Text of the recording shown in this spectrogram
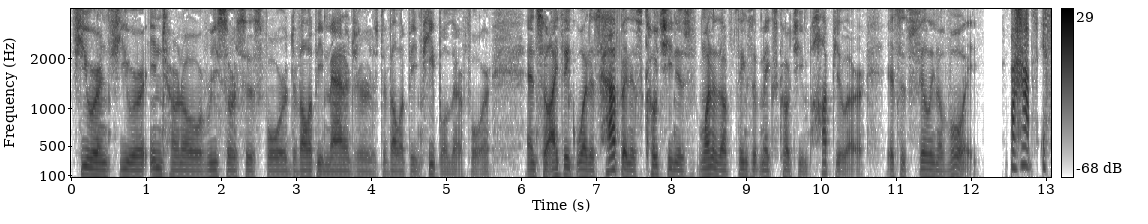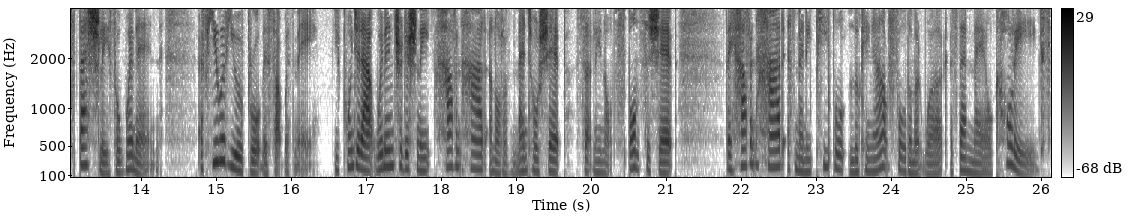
fewer and fewer internal resources for developing managers, developing people, therefore. And so I think what has happened is coaching is one of the things that makes coaching popular. It's it's filling a void. Perhaps especially for women. A few of you have brought this up with me. You've pointed out women traditionally haven't had a lot of mentorship, certainly not sponsorship. They haven't had as many people looking out for them at work as their male colleagues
